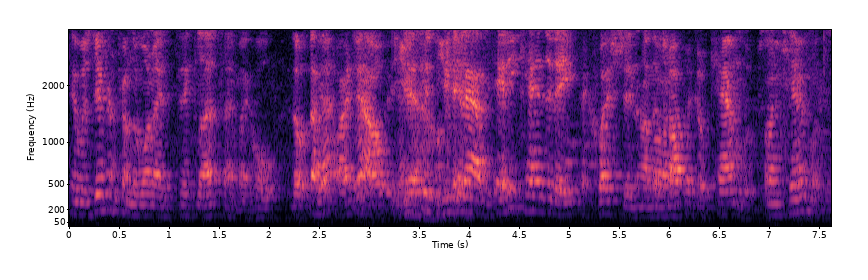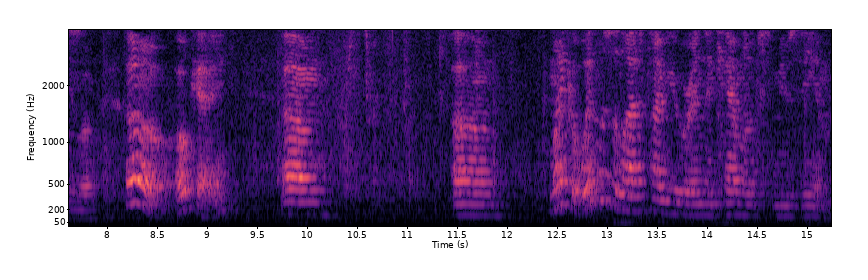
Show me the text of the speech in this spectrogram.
it was different from the one I picked last time, I hope. No, that's Yeah, fine yeah. now. You Yeah, can, you can ask any candidate a question on the On- topic of Kamloops. On Kamloops. Oh, okay. Um, um, Michael, when was the last time you were in the Kamloops Museum?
